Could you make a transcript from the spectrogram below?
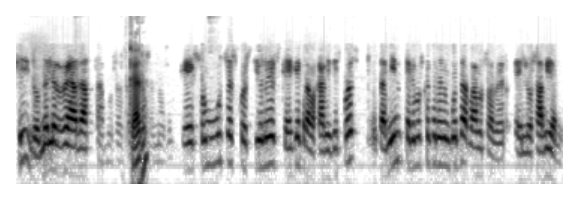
Sí, ¿dónde les readaptamos a estas claro. personas? que son muchas cuestiones que hay que trabajar. Y después también tenemos que tener en cuenta, vamos a ver, en los aviones.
